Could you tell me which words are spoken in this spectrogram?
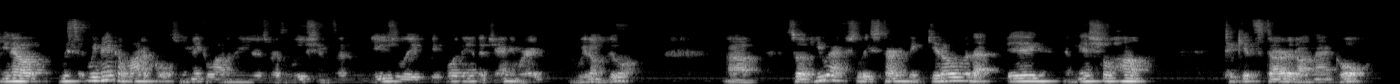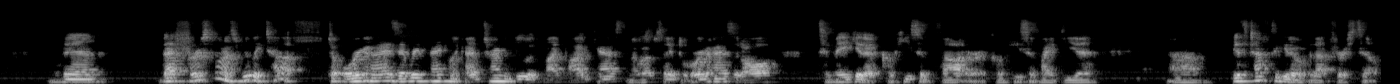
you know, we, we make a lot of goals. We make a lot of New Year's resolutions, and usually before the end of January, we don't do them. Uh, so if you actually started to get over that big initial hump to get started on that goal, then that first one is really tough to organize everything like I'm trying to do with my podcast and my website to organize it all to make it a cohesive thought or a cohesive idea. Um, it's tough to get over that first hill.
